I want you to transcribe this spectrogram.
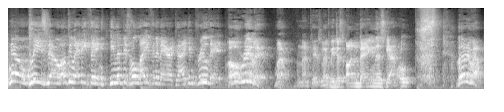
No, please, no, I'll do anything! He lived his whole life in America, I can prove it! Oh, really? Well, in that case, let me just unbang this gavel. Very well.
